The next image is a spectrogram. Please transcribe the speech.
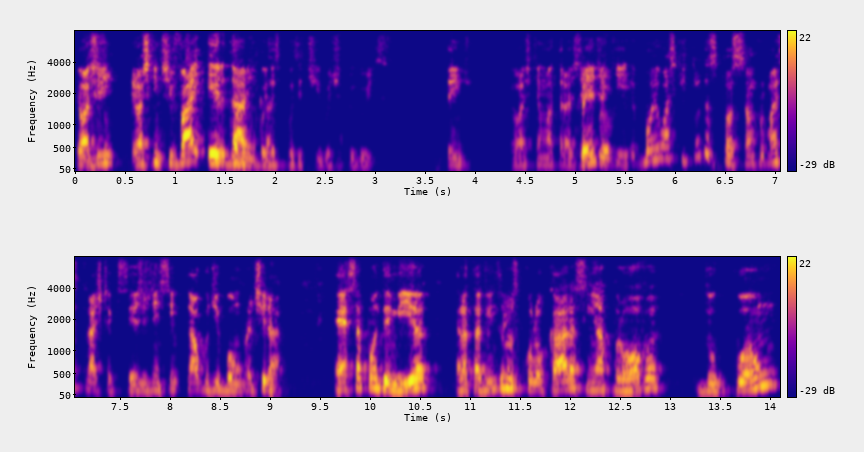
Eu acho, gente, eu acho que a gente vai herdar também, coisas positivas de tudo isso. Entende? Eu acho que é uma tragédia que. Bom, eu acho que toda situação, por mais trágica que seja, a gente sempre tem algo de bom para tirar. Essa pandemia, ela está vindo Sim. nos colocar assim à prova do quão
